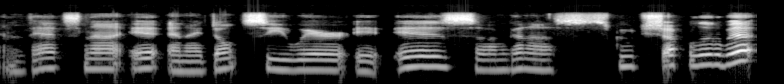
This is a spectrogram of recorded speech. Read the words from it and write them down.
And that's not it, and I don't see where it is, so I'm going to scooch up a little bit.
